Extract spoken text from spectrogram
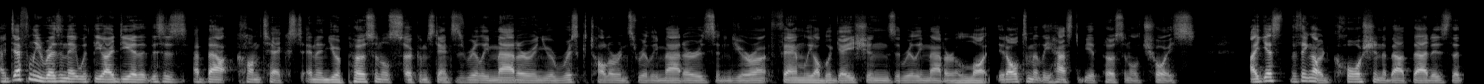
I definitely resonate with the idea that this is about context and then your personal circumstances really matter and your risk tolerance really matters and your uh, family obligations really matter a lot. It ultimately has to be a personal choice. I guess the thing I would caution about that is that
